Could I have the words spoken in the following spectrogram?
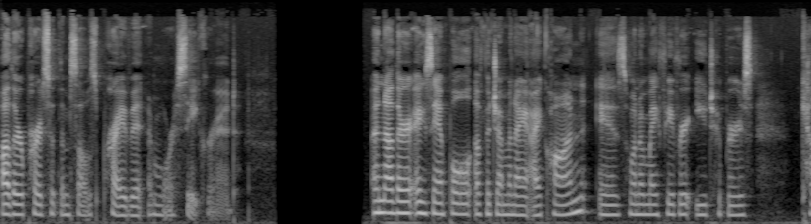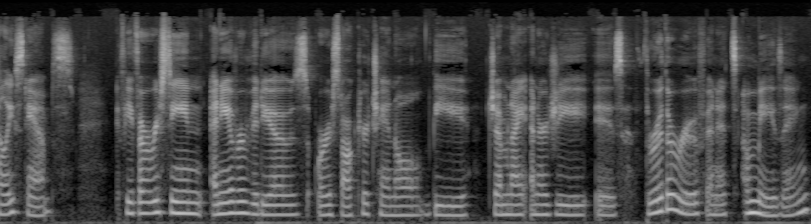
other parts of themselves private and more sacred. Another example of a Gemini icon is one of my favorite YouTubers, Kelly Stamps. If you've ever seen any of her videos or stalked her channel, the Gemini energy is through the roof and it's amazing.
